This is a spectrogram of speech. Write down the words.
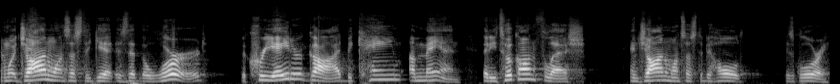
And what John wants us to get is that the Word, the Creator God, became a man, that he took on flesh, and John wants us to behold his glory.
